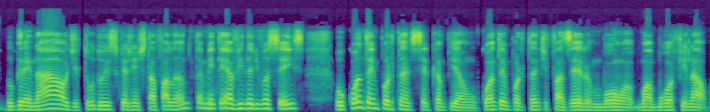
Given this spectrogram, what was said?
do Grenal, de tudo isso que a gente está falando, também tem a vida de vocês, o quanto é importante ser campeão, o quanto é importante fazer um bom, uma boa final.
